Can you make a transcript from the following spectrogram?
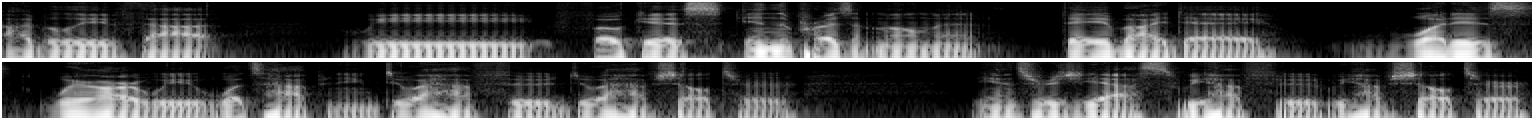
I believe, that we focus in the present moment, day by day. What is, where are we? What's happening? Do I have food? Do I have shelter? The answer is yes. We have food. We have shelter.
